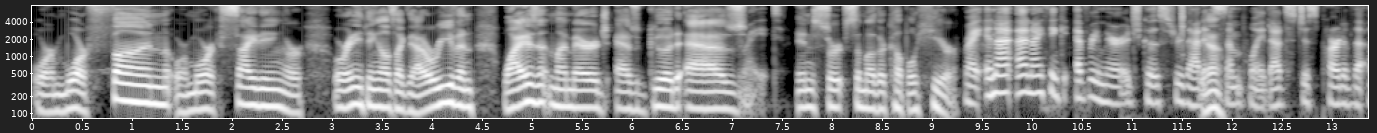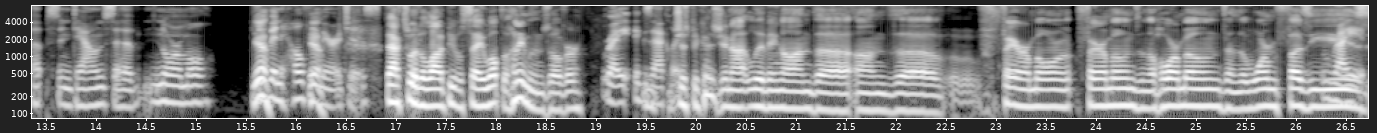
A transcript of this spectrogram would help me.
or more fun or more exciting or or anything else like that. Or even, why isn't my marriage as good as Right. insert some other couple here? Right. And I and I think every marriage goes through that Yeah. at some point. That's just part of the ups and downs of normal, Yeah. even healthy Yeah. marriages. That's what a lot of people say. Well, the honeymoon's over. Right. Exactly. just because you're not living on the on the pheromone pheromones and the hormones and the warm fuzzies Right.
